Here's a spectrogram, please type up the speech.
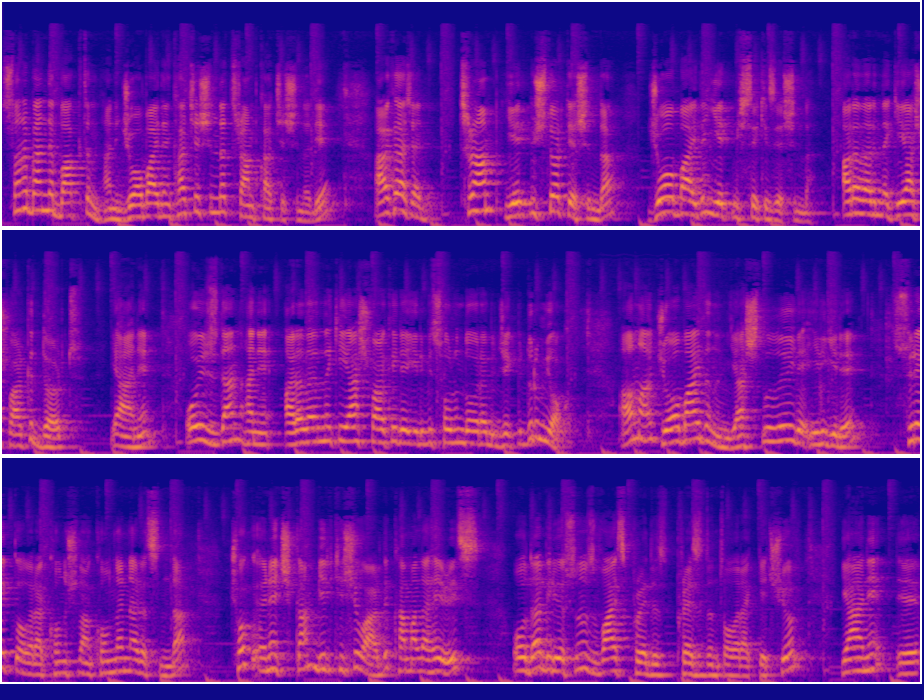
Sonra ben de baktım hani Joe Biden kaç yaşında Trump kaç yaşında diye. Arkadaşlar Trump 74 yaşında Joe Biden 78 yaşında. Aralarındaki yaş farkı 4. Yani o yüzden hani aralarındaki yaş farkı ile ilgili bir sorun doğurabilecek bir durum yok. Ama Joe Biden'ın yaşlılığı ile ilgili sürekli olarak konuşulan konuların arasında çok öne çıkan bir kişi vardı. Kamala Harris. O da biliyorsunuz Vice President olarak geçiyor. Yani e,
